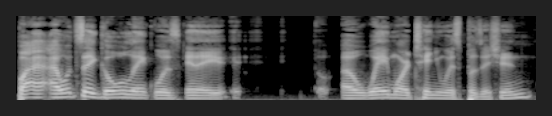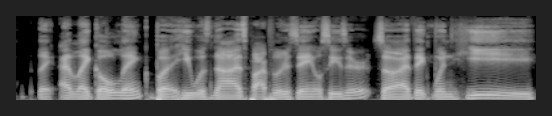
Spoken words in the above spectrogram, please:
but I, I would say Gold Link was in a a way more tenuous position. Like I like Gold Link, but he was not as popular as Daniel Caesar. So I think when he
